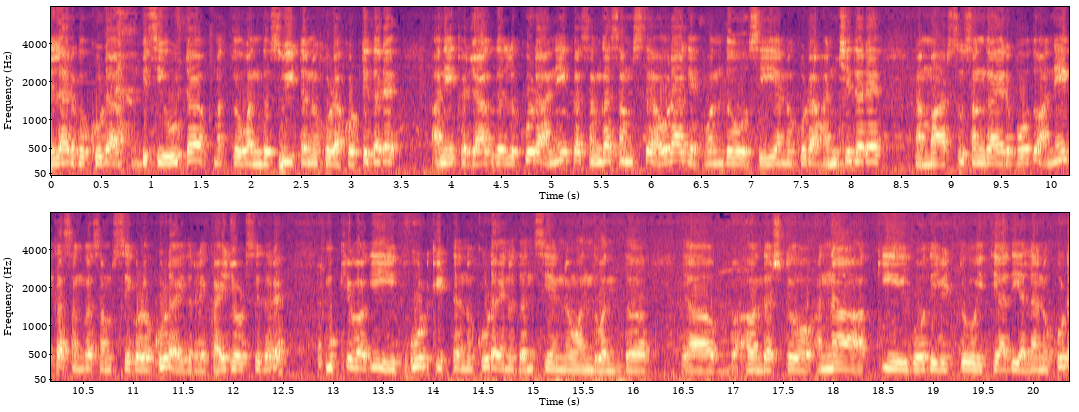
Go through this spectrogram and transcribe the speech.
ಎಲ್ಲರಿಗೂ ಕೂಡ ಬಿಸಿ ಊಟ ಮತ್ತು ಒಂದು ಸ್ವೀಟ್ ಅನ್ನು ಕೂಡ ಕೊಟ್ಟಿದ್ದಾರೆ. ಅನೇಕ ಜಾಗದಲ್ಲೂ ಕೂಡ ಅನೇಕ ಸಂಘ ಸಂಸ್ಥೆ ಅವರಾಗೆ ಒಂದು ಸಿಹಿಯನ್ನು ಕೂಡ ಹಂಚಿದರೆ, ನಮ್ಮ ಅರಸು ಸಂಘ ಇರಬಹುದು ಅನೇಕ ಸಂಘ ಸಂಸ್ಥೆಗಳು ಕೂಡ ಇದರಲ್ಲಿ ಕೈ ಜೋಡಿಸಿದ್ದಾರೆ ಮುಖ್ಯವಾಗಿ ಈ ಫುಡ್ ಕಿಟ್ ಅನ್ನು ಕೂಡ ಏನು ದನ್ಸಿಯನ್ನು ಒಂದು ಒಂದು ಒಂದಷ್ಟು ಅನ್ನ, ಅಕ್ಕಿ, ಗೋಧಿ ಹಿಟ್ಟು ಇತ್ಯಾದಿ ಎಲ್ಲಾನು ಕೂಡ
